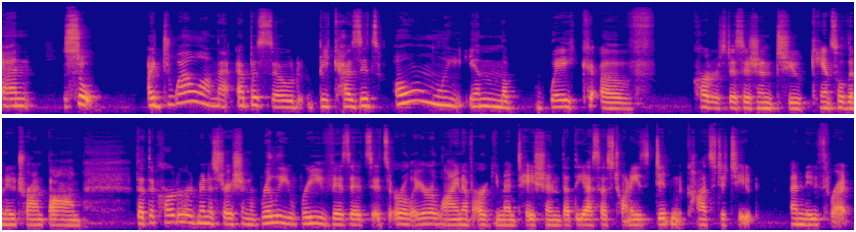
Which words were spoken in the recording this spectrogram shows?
And so I dwell on that episode because it's only in the wake of Carter's decision to cancel the neutron bomb that the Carter administration really revisits its earlier line of argumentation that the SS 20s didn't constitute a new threat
